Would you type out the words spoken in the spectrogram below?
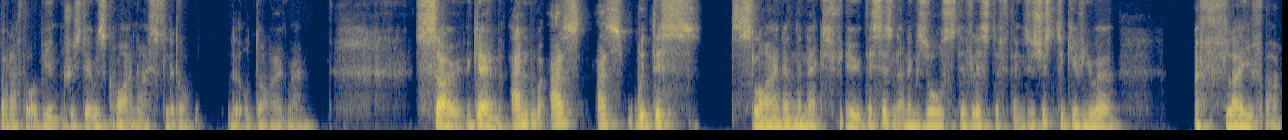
but I thought it'd be interesting. It was quite a nice little little diagram. So again, and as as with this slide and the next few, this isn't an exhaustive list of things. It's just to give you a a flavour.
